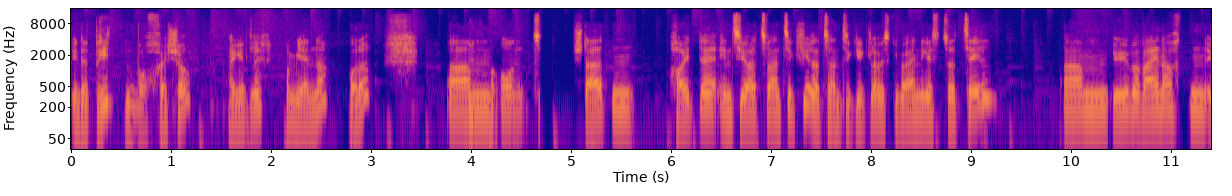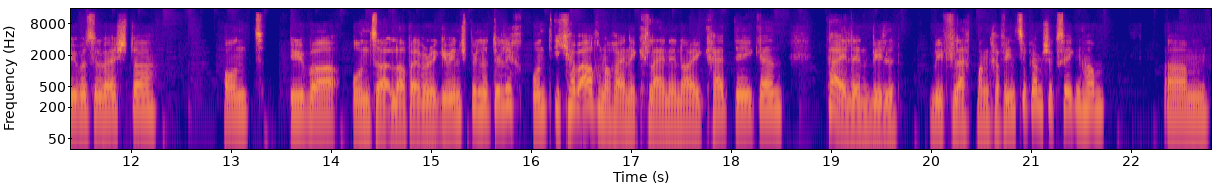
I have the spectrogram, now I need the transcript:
in der dritten Woche schon, eigentlich, vom Jänner, oder? Ähm, und starten heute ins Jahr 2024. Ich glaube, es gibt einiges zu erzählen ähm, über Weihnachten, über Silvester und über unser Love Every Gewinnspiel natürlich. Und ich habe auch noch eine kleine Neuigkeit, die ich gern teilen will. Wie vielleicht manche auf Instagram schon gesehen haben. Ähm,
